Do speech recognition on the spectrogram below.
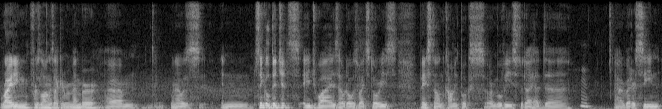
writing for as long as I can remember. Um, when I was in single digits age wise, I would always write stories based on comic books or movies that I had. Uh, Hmm. uh, read or seen.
